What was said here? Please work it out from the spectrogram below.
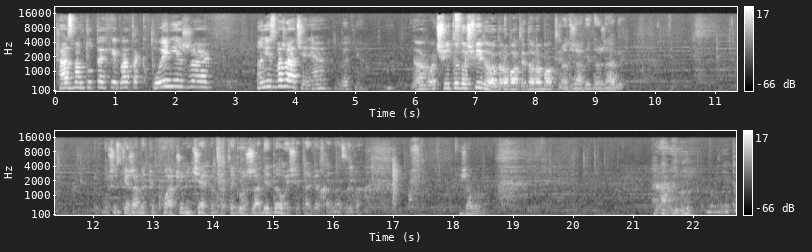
Czas wam tutaj chyba tak płynie, że no nie zważacie, nie? Zbytnio. No, od świtu do świtu, od roboty do roboty. Od żaby do żaby. Pewnie wszystkie żaby tu płaczą i cierpią, dlatego żabie doły się ta wiocha nazywa. Żałoby. Bo mnie to...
